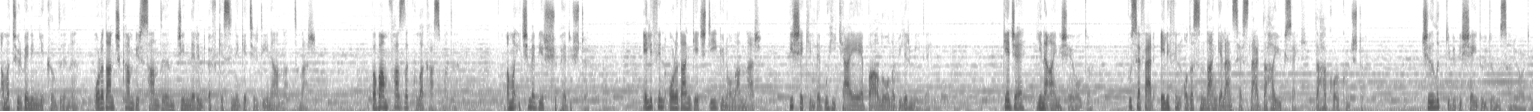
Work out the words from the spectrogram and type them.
ama türbenin yıkıldığını, oradan çıkan bir sandığın cinlerin öfkesini getirdiğini anlattılar. Babam fazla kulak asmadı. Ama içime bir şüphe düştü. Elif'in oradan geçtiği gün olanlar bir şekilde bu hikayeye bağlı olabilir miydi? Gece yine aynı şey oldu. Bu sefer Elif'in odasından gelen sesler daha yüksek, daha korkunçtu. Çığlık gibi bir şey duyduğumu sanıyordum.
